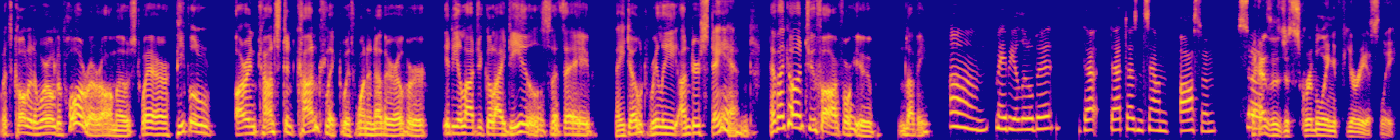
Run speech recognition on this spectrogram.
let's call it a world of horror almost, where people are in constant conflict with one another over ideological ideals that they they don't really understand. Have I gone too far for you, Lovey? Um, maybe a little bit. That that doesn't sound awesome. So Baz is just scribbling furiously.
